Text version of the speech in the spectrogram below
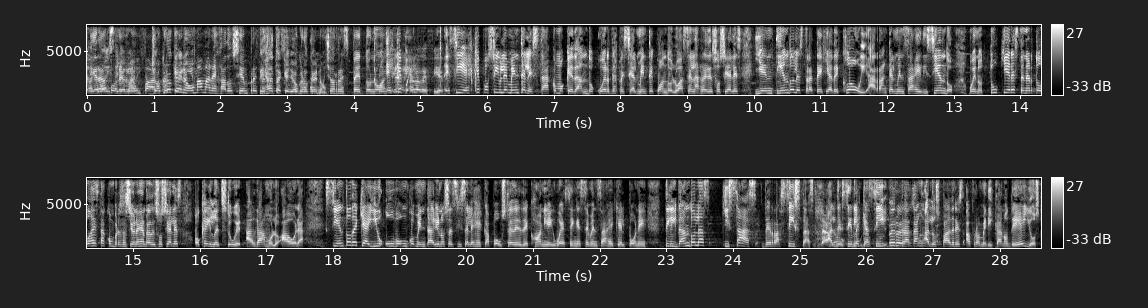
saliera a ponerle un paro. Yo creo que no. Ha manejado siempre esta Fíjate que yo como creo que con no. mucho respeto, ¿no? Es Así que, ella lo defiende. eh, sí, es que posiblemente le está como quedando cuerda, especialmente cuando lo hace en las redes sociales. Y entiendo la estrategia de Chloe. Arranca el mensaje diciendo, bueno, tú quieres tener todas estas conversaciones en redes sociales, ok, let's do it, hagámoslo. Ahora, siento de que ahí hubo un comentario, no sé si se les escapó a ustedes de Kanye West en ese mensaje que él pone, tildándolas quizás de racistas, al decirles que así tratan a los padres afroamericanos de ellos.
